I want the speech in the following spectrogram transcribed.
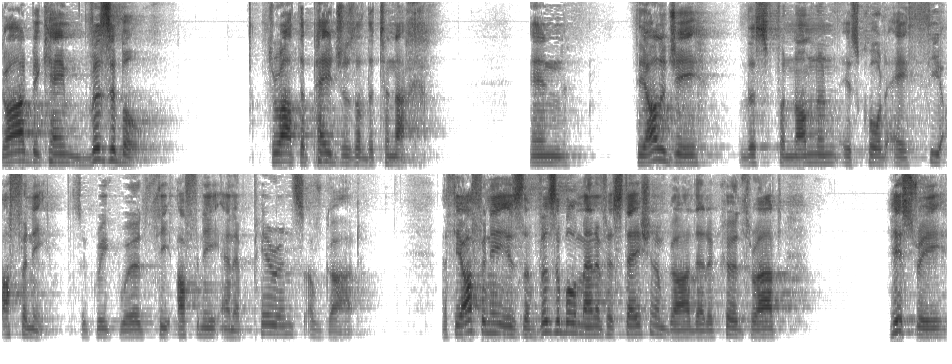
God became visible throughout the pages of the Tanakh. In theology, this phenomenon is called a theophany. It's a Greek word, theophany, an appearance of God. A theophany is the visible manifestation of God that occurred throughout history,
